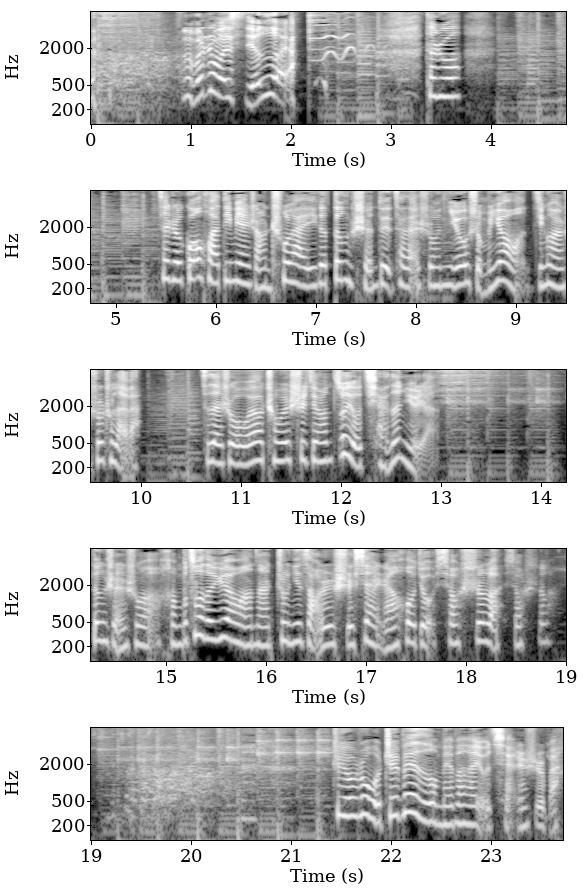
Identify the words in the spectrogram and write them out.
怎么这么邪恶呀？”他说：“在这光滑地面上出来一个灯神，对菜菜说：‘你有什么愿望，尽管说出来吧。’菜菜说：‘我要成为世界上最有钱的女人。’灯神说：‘很不错的愿望呢，祝你早日实现。’然后就消失了，消失了。这就是说我这辈子都没办法有钱，是吧？”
